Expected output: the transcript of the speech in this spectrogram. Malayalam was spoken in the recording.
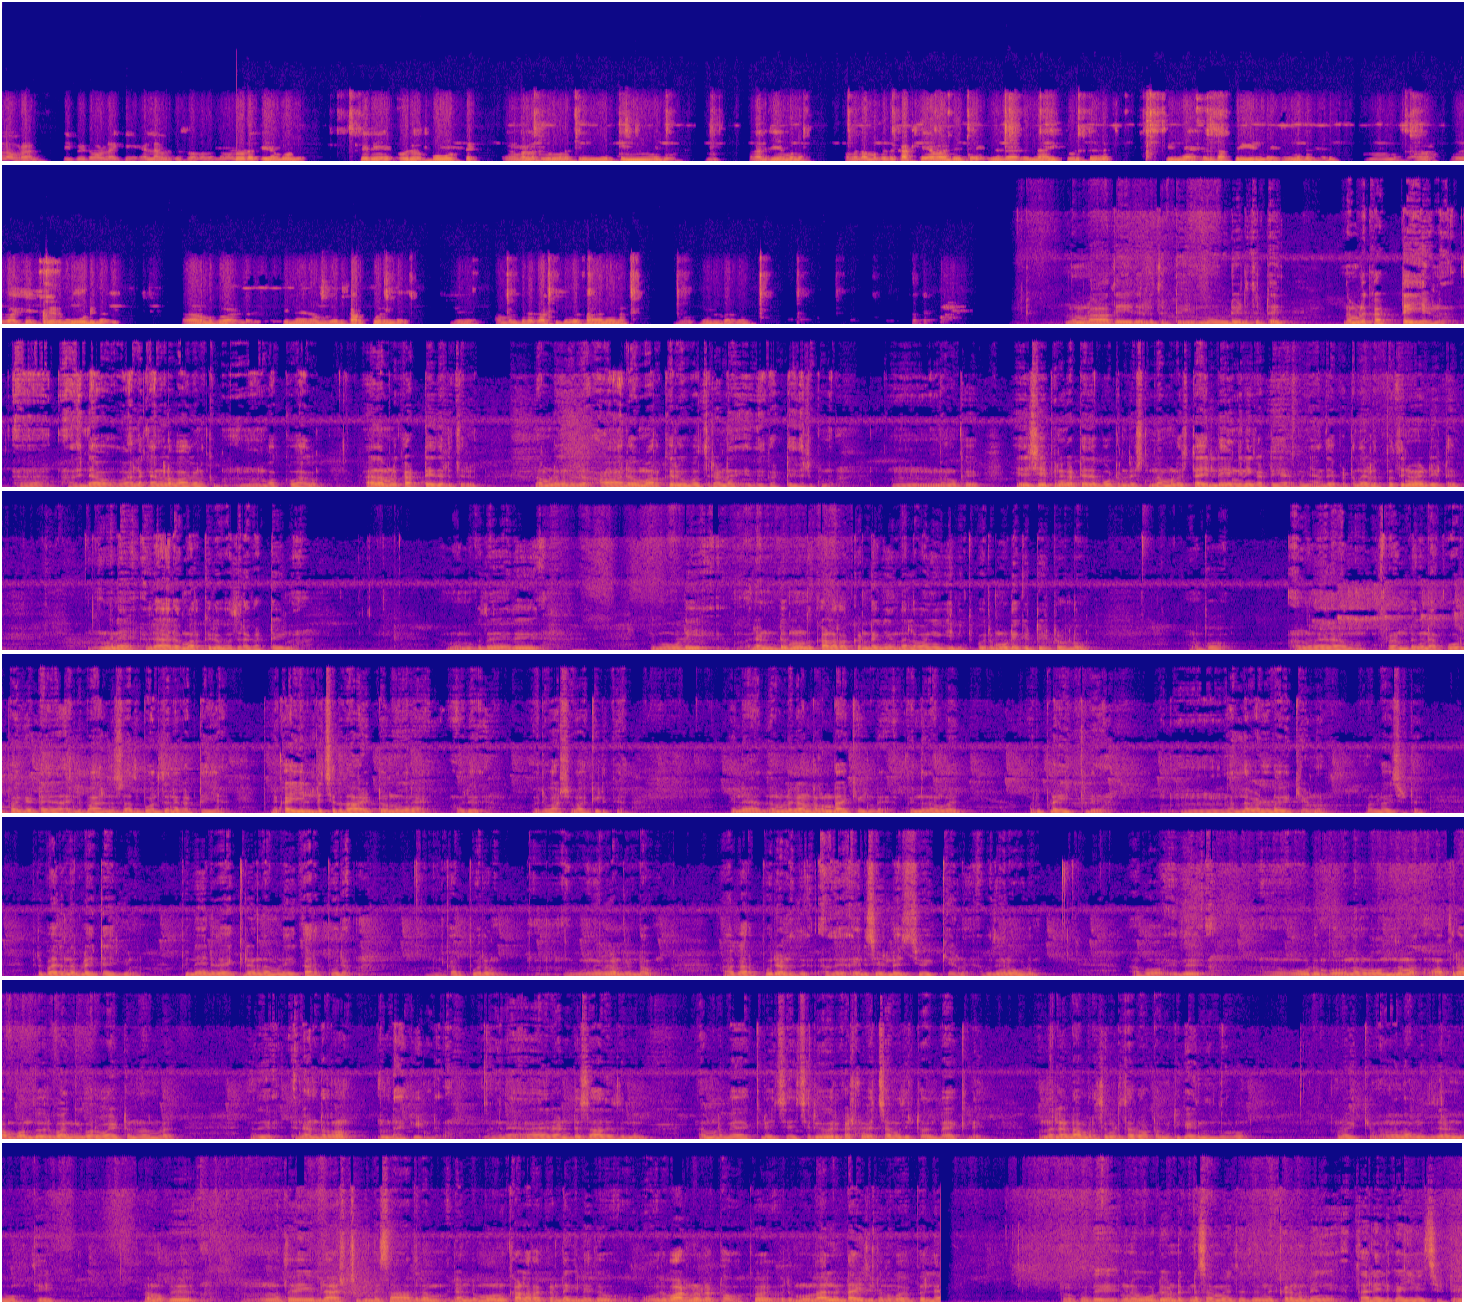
ഹലോ ഫ്രണ്ട്സ് ടി പി ടോണിലേക്ക് എല്ലാവർക്കും സ്വാഗതം. നമ്മളിവിടെ ചെയ്യാൻ പോകുന്നത് ചെറിയ ഒരു ബോട്ട് വെള്ളത്തിൽ പോകുന്ന ചെറിയൊരു കുഞ്ഞു ബോട്ട് അതാണ് ചെയ്യാൻ പോകുന്നത്. അപ്പോൾ നമുക്കിത് കട്ട് ചെയ്യാൻ വേണ്ടിയിട്ട് ഇങ്ങനെ ഒരു നൈഫ് എടുത്തത് പിന്നെ ഒരു കത്തിരിയുണ്ട് എന്നിട്ട് ഒരു ഒഴിവാക്കി ചെറിയൊരു മൂടി മതി. അതാണ് നമുക്ക് വേണ്ടത്. പിന്നെ നമുക്കൊരു കർപ്പൂരുണ്ട് ഇത് അമ്പലത്തിൽ കത്തിക്കുന്ന സാധനമാണ്. ഇത് സാധനം നമ്മൾ ആദ്യം ഇതെടുത്തിട്ട് മൂടി എടുത്തിട്ട് നമ്മൾ കട്ട് ചെയ്യാണ്. അതിന്റെ വലക്കാനുള്ള ഭാഗമാണ് വക്ക് ഭാഗം അത് നമ്മൾ കട്ട് ചെയ്തെടുത്തിട്ട് നമ്മളിങ്ങനെ ഒരു ആരോ മാർക്ക് രൂപത്തിലാണ് ഇത് കട്ട് ചെയ്തെടുക്കുന്നത്. നമുക്ക് ഏത് ഷേപ്പിന് കട്ട് ചെയ്ത ബോട്ടിന്റെ നമ്മുടെ സ്റ്റൈലിൽ എങ്ങനെയും കട്ട് ചെയ്യാം. അപ്പോൾ ഞാൻ പെട്ടെന്ന് എളുപ്പത്തിന് വേണ്ടിയിട്ട് ഇങ്ങനെ ഒരു ആരോ മാർക്ക് രൂപത്തിലാണ് കട്ട് ചെയ്യുന്നത്. അപ്പോൾ നമുക്കിത് ഇത് ഈ മൂടി രണ്ട് മൂന്ന് കളറൊക്കെ ഉണ്ടെങ്കിൽ നല്ല ഭംഗിയൊക്കെ എനിക്കിപ്പോൾ ഒരു മൂടിയേ കിട്ടിയിട്ടുള്ളൂ. അപ്പോൾ അങ്ങനെ ഫ്രണ്ട് ഇങ്ങനെ കൂർപ്പാക്കി കട്ട് ചെയ്യുക അതിന്റെ ബാലൻസ് അതുപോലെ തന്നെ കട്ട് ചെയ്യുക. പിന്നെ കയ്യിലിട്ട് ചെറുതായിട്ടൊന്ന് ഇങ്ങനെ ഒരു ഒരു വഷമാക്കി എടുക്കുക. പിന്നെ നമ്മൾ രണ്ടെണ്ണം ഉണ്ടാക്കിയിട്ടുണ്ട്. പിന്നെ നമ്മൾ ഒരു പ്ലേറ്റിൽ നല്ല വെള്ളം ഒഴിക്കുകയാണ് വെള്ളം ഒഴിച്ചിട്ട് ഒരു പരന്ന പ്ലേറ്റ് ആയിരിക്കണം. പിന്നെ അതിന്റെ ബാക്കിലാണ് നമ്മൾ ഈ കർപ്പൂരം. കർപ്പൂരം നിങ്ങൾ കണ്ടിട്ടുണ്ടാവും. ആ കർപ്പൂരമാണിത് അത് അതിന്റെ സൈഡിൽ വെച്ച് വയ്ക്കുകയാണ് അപ്പോൾ ഇതിങ്ങനെ ഓടും. അപ്പോൾ ഇത് ഓടുമ്പോൾ നമ്മൾ ഒന്ന് മാത്രമാകുമ്പോൾ എന്തോ ഒരു ഭംഗി കുറവായിട്ടാണ് നമ്മൾ ഇത് രണ്ടെണ്ണം ഉണ്ടാക്കിയിട്ടുണ്ട്. അങ്ങനെ ആ രണ്ട് സാധനത്തിനും നമ്മൾ ബാക്കിൽ വെച്ച് ചെറിയൊരു കഷ്ണം വെച്ചാൽ മതി കേട്ടോ ബാക്കിൽ ഒന്നല്ലാണ്ട് അമർത്തി കൊടുത്താൽ ഓട്ടോമാറ്റിക്കായി നിന്നോളും. അവിടെ വയ്ക്കും അങ്ങനെ നമ്മൾ ഇത് രണ്ട് പോകും ഇത് നമുക്ക് ഇങ്ങനത്തെ ഈ പ്ലാസ്റ്റിക്കിന്റെ സാധനം രണ്ടും മൂന്നും കളറൊക്കെ ഉണ്ടെങ്കിൽ ഇത് ഒരുപാടിനും കേട്ടോ ഒക്കെ ഒരു മൂന്നാലെണ്ണം ഉണ്ടായിച്ചിട്ടൊന്നും കുഴപ്പമില്ല. അപ്പോൾ ഇത് ഇങ്ങനെ ഓടിക്കൊണ്ടിരിക്കുന്ന സമയത്ത് ഇത് നിൽക്കണമെന്നുണ്ടെങ്കിൽ തലയിൽ കൈ വെച്ചിട്ട്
